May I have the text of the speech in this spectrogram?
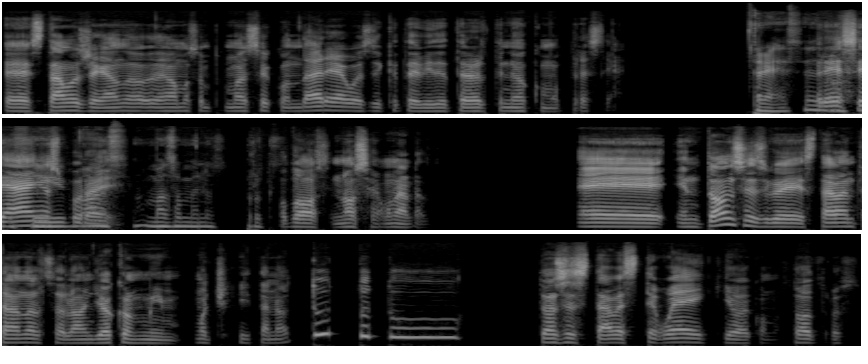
eh, estábamos llegando, digamos, en primera secundaria, güey, así que te debí de haber tenido como 13 años. 13. 13 12, años sí, por más, ahí. Más o menos. O aprox- 12, no sé, una de las dos. Eh, entonces, güey, estaba entrando al salón yo con mi mochilita, ¿no? Tu, tu, tu. Entonces estaba este güey que iba con nosotros.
